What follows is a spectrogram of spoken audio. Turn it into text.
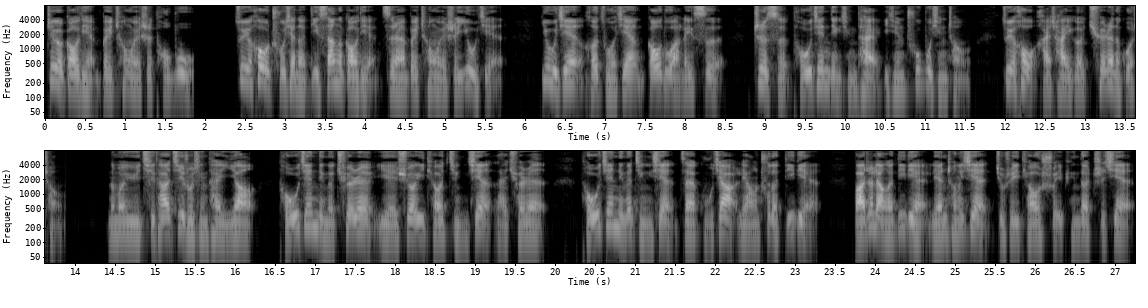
这个高点被称为是头部，最后出现的第三个高点自然被称为是右肩。右肩和左肩高度啊类似，至此头肩顶形态已经初步形成，最后还差一个确认的过程。那么与其他技术形态一样。头肩顶的确认也需要一条颈线来确认。头肩顶的颈线在股价两处的低点，把这两个低点连成线，就是一条水平的直线。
